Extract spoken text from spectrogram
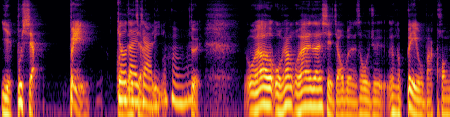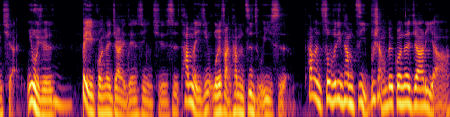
也不想被丢在家里？对，我要我刚我刚才在写脚本的时候，我觉得那个被我把它框起来，因为我觉得被关在家里这件事情，其实是他们已经违反他们自主意识了。他们说不定他们自己不想被关在家里啊，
